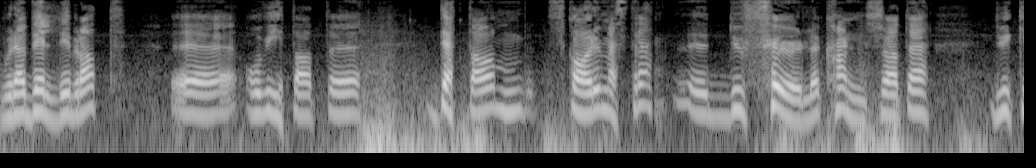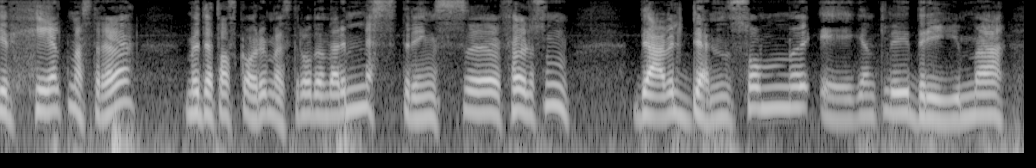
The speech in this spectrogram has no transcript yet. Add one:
hvor det er veldig bratt, eh, og vite at eh, dette skal du mestre. Du føler kanskje at det, du ikke helt mestrer det, men dette skal du mestre. Og den der mestringsfølelsen, det er vel den som egentlig driver meg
